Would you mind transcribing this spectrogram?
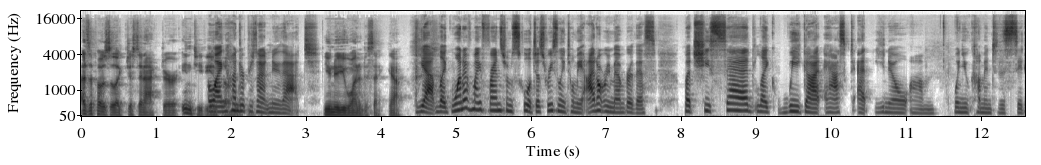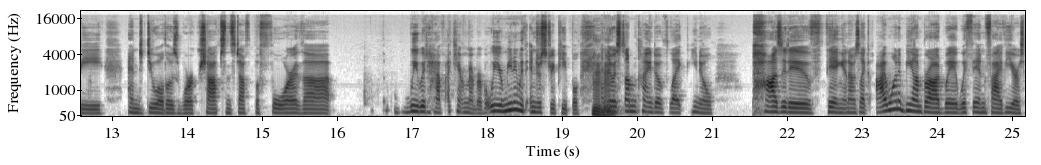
as opposed to like just an actor in TV? Oh, I 100% knew that. You knew you wanted to sing. Yeah. Yeah, like one of my friends from school just recently told me, I don't remember this, but she said like we got asked at, you know, um, when you come into the city and do all those workshops and stuff before the we would have I can't remember, but we were meeting with industry people and Mhm. there was some kind of like, you know, positive thing and I was like, I want to be on Broadway within 5 years.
